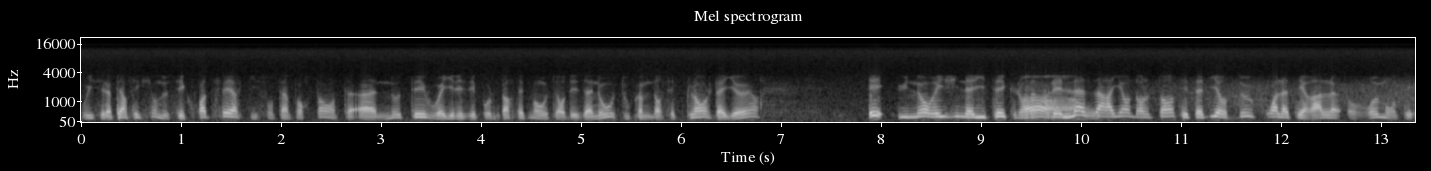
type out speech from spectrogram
Oui, c'est la perfection de ces croix de fer qui sont importantes à noter. Vous voyez les épaules parfaitement à hauteur des anneaux, tout comme dans cette planche d'ailleurs. Et une originalité que l'on Ah. appelait Lazarian dans le temps, c'est-à-dire deux croix latérales remontées.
